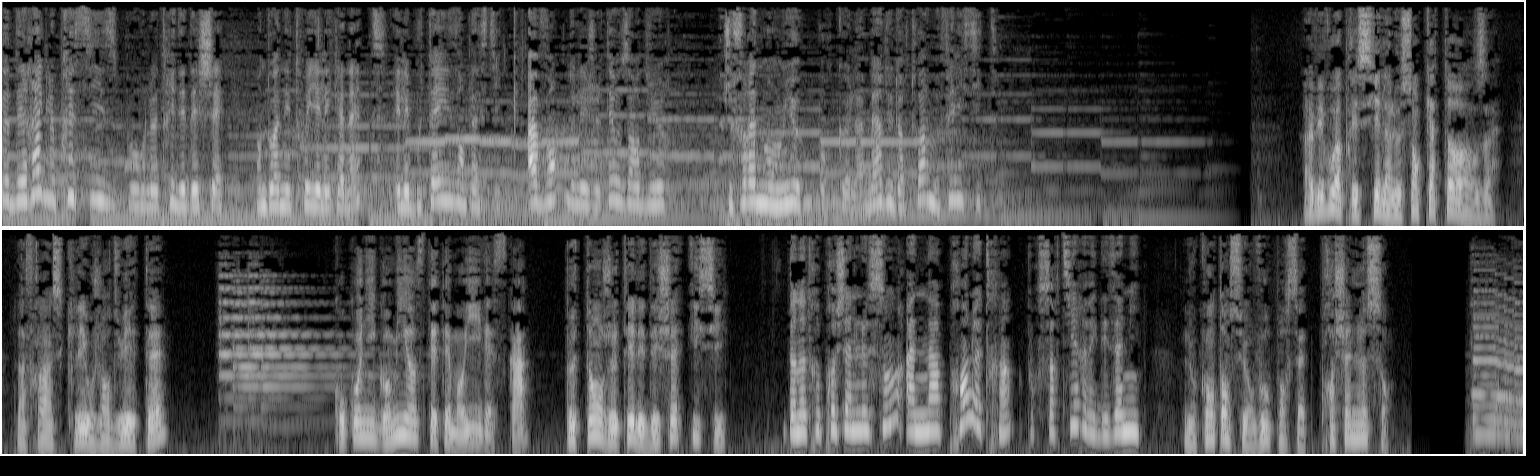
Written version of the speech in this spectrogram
des règles précises pour le tri des déchets. On doit nettoyer les canettes et les bouteilles en plastique avant de les jeter aux ordures. Je ferai de mon mieux pour que la mère du dortoir me félicite. Avez-vous apprécié la leçon 14 La phrase clé aujourd'hui était Peut-on jeter les déchets ici? Dans notre prochaine leçon, Anna prend le train pour sortir avec des amis. Nous comptons sur vous pour cette prochaine leçon. Thank you.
